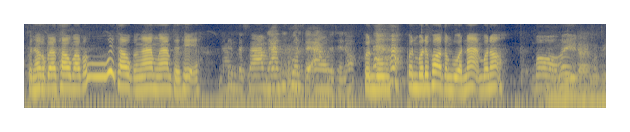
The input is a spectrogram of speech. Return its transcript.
เพิ่นห้าก็ไปเอาเท่ามาปุ้ยเท่าก็งามงามแท้ตื่นแต่ซ้ำงามคือคนไปเอาเถอะเนาะเพิ่นบ่เพิ่นบ่ได้พ่อตำรวจนะบ่เนาะ บ่เฮ้ยมีได้หมดพี่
